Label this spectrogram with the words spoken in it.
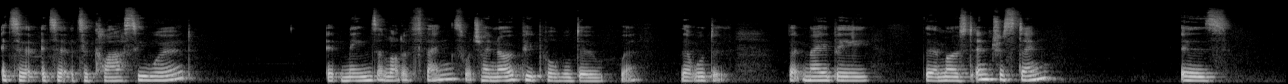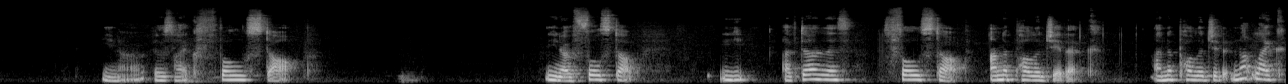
it's a, it's a, it's a classy word. It means a lot of things, which I know people will do with, that will do. But maybe the most interesting is, you know, it was like full stop. You know, full stop. I've done this, full stop, unapologetic. Unapologetic. Not like,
